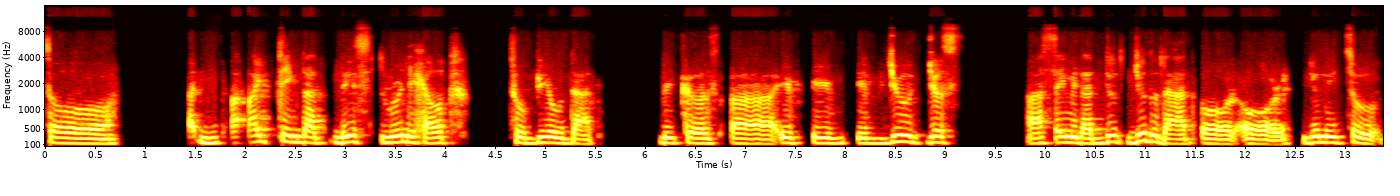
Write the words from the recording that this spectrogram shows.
So I, I think that this really helped to build that because uh, if if if you just uh, say me that you, you do that or or you need to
